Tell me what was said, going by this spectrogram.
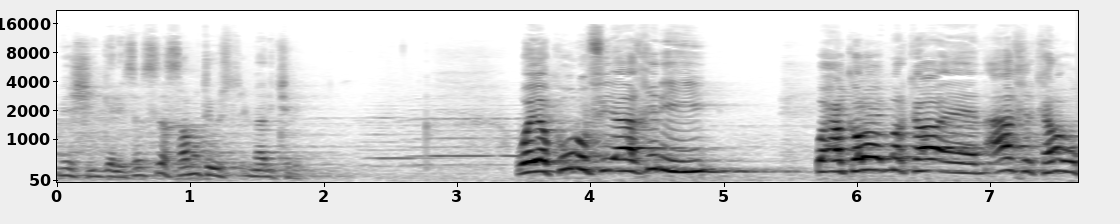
meeshii gelaysa sida saabuunta u isticmaali jiray. Wayakuunu fii aakhirihi waxaa kaloo markaa aakhirkana uu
